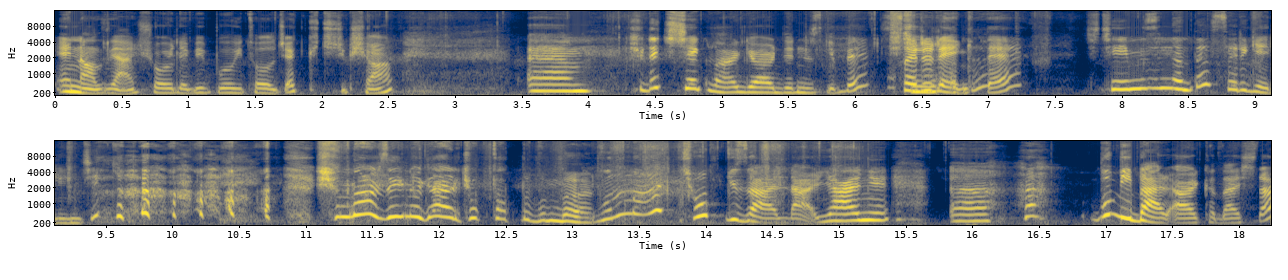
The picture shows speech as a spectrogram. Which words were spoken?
En az yani şöyle bir boyut olacak. Küçücük şu an. Ee, şurada çiçek var gördüğünüz gibi. Çiçeğin Sarı adı? renkte. Çiçeğimizin adı sarı gelincik. Şunlar Zeyno gel çok tatlı bunlar. Çok güzeller. Yani e, heh, bu biber arkadaşlar.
